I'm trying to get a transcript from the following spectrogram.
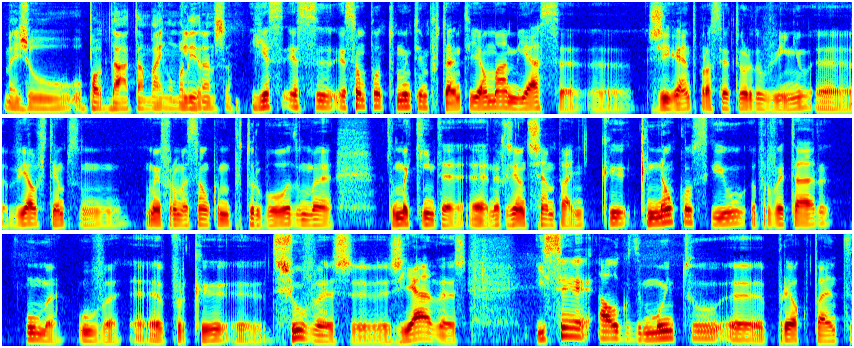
mas o, o, pode dar também uma liderança. E esse, esse, esse é um ponto muito importante e é uma ameaça uh, gigante para o setor do vinho uh, vi há uns tempos um uma informação que me perturbou de uma, de uma quinta uh, na região de Champagne que, que não conseguiu aproveitar uma uva, uh, porque de chuvas, geadas, isso é algo de muito preocupante.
